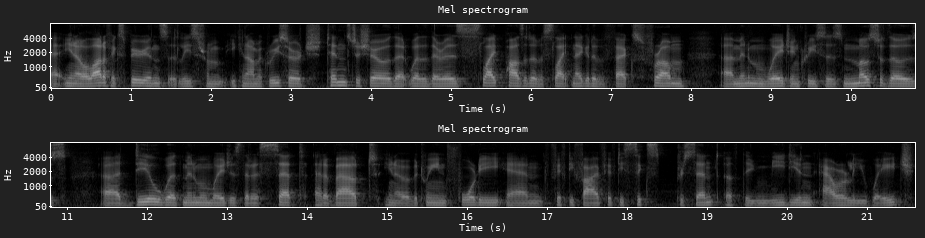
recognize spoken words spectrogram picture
uh, you know, a lot of experience, at least from economic research, tends to show that whether there is slight positive or slight negative effects from uh, minimum wage increases, most of those uh, deal with minimum wages that are set at about, you know, between 40 and 55, 56 percent of the median hourly wage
